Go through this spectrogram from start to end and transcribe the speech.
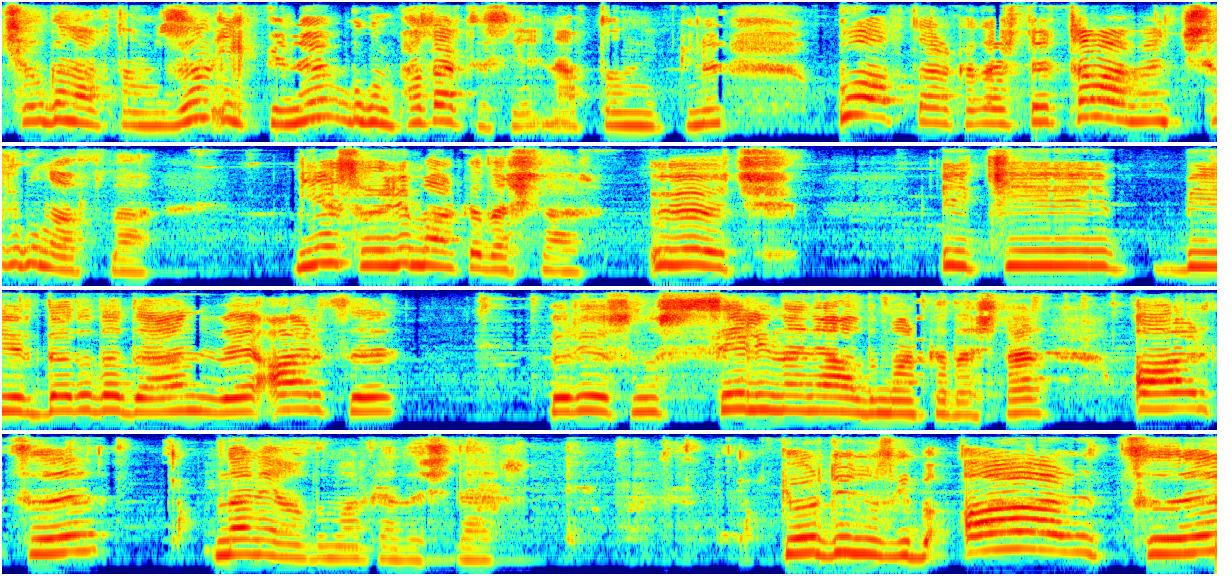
çılgın haftamızın ilk günü. Bugün pazartesi yani haftanın ilk günü. Bu hafta arkadaşlar tamamen çılgın hafta. Yine söyleyeyim arkadaşlar. 3 2 1 dadadadan ve artı görüyorsunuz Selin nane aldım arkadaşlar. Artı nane aldım arkadaşlar. Gördüğünüz gibi artı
